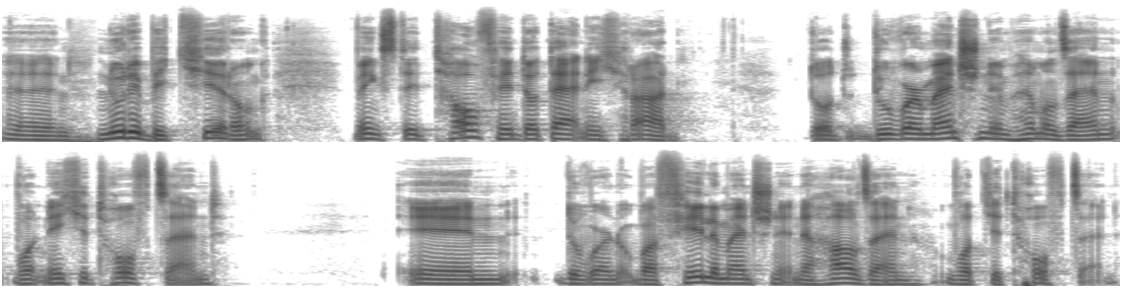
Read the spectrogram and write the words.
äh, nur die Bekehrung, wenn die Taufe dort das nicht rat. Dort, du wirst Menschen im Himmel sein, die nicht getauft sind. Und du wirst aber viele Menschen in der Hölle sein, die getauft sind.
